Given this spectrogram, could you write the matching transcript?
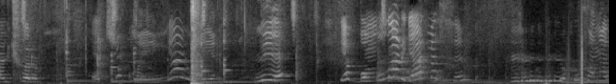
Ben çıkarım. Ya çıkmayın. Gelmeyin. Niye? Ya bombalar gelmesin. Bakın sana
